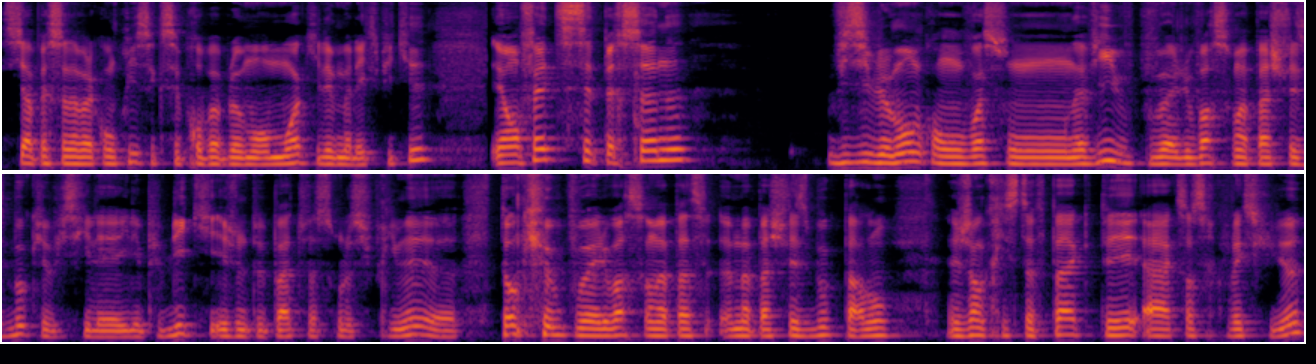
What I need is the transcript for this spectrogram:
si la personne a mal compris, c'est que c'est probablement moi qui l'ai mal expliqué. Et en fait, cette personne, visiblement, quand on voit son avis, vous pouvez aller voir sur ma page Facebook, puisqu'il est, il est public, et je ne peux pas de toute façon le supprimer. Euh, donc vous pouvez aller voir sur ma page, ma page Facebook, pardon, Jean-Christophe Pac, P, A, accent circonflexe QE.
